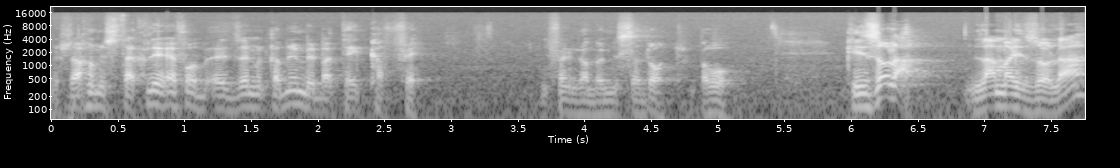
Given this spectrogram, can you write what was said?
וכשאנחנו מסתכלים איפה את זה מקבלים בבתי קפה, לפעמים גם במסעדות, ברור. כי היא זולה. למה היא זולה?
